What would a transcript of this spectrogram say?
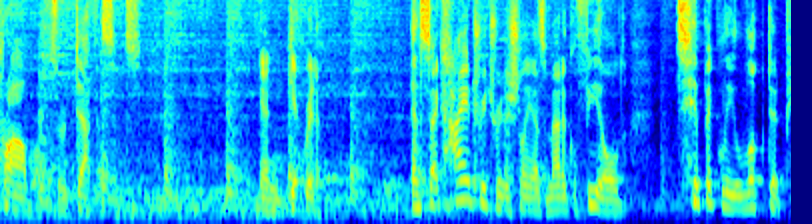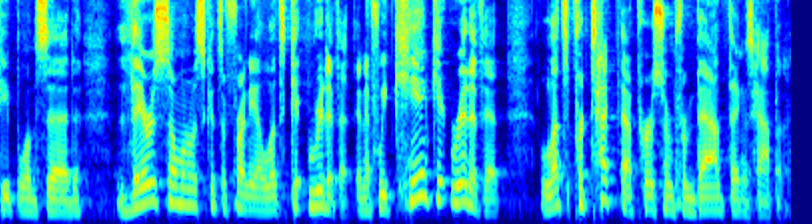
problems or deficits and get rid of them. And psychiatry, traditionally, as a medical field, typically looked at people and said, there's someone with schizophrenia, let's get rid of it. And if we can't get rid of it, let's protect that person from bad things happening.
